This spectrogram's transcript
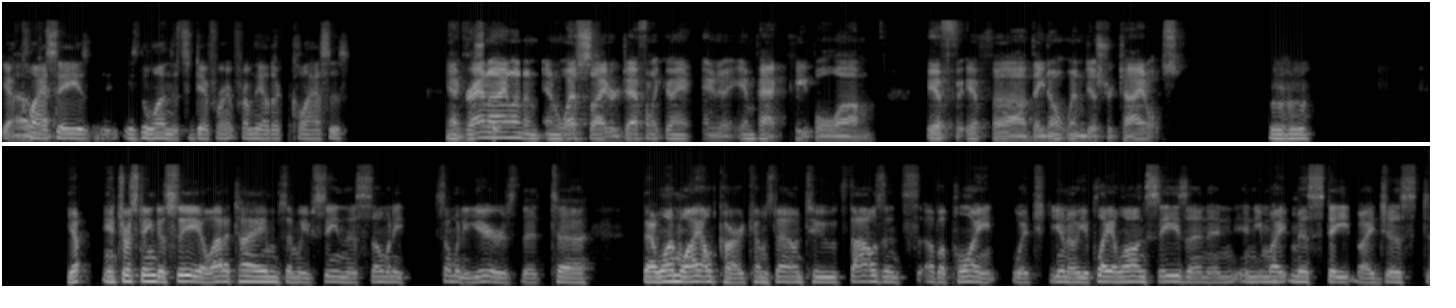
yeah, Class A is the- is the one that's different from the other classes. Yeah, Grand So- Island and, and West Side are definitely going to impact people um if if uh they don't win district titles. hmm Yep, interesting to see. A lot of times, and we've seen this so many, so many years that uh that one wild card comes down to thousandths of a point, which, you know, you play a long season and and you might miss state by just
